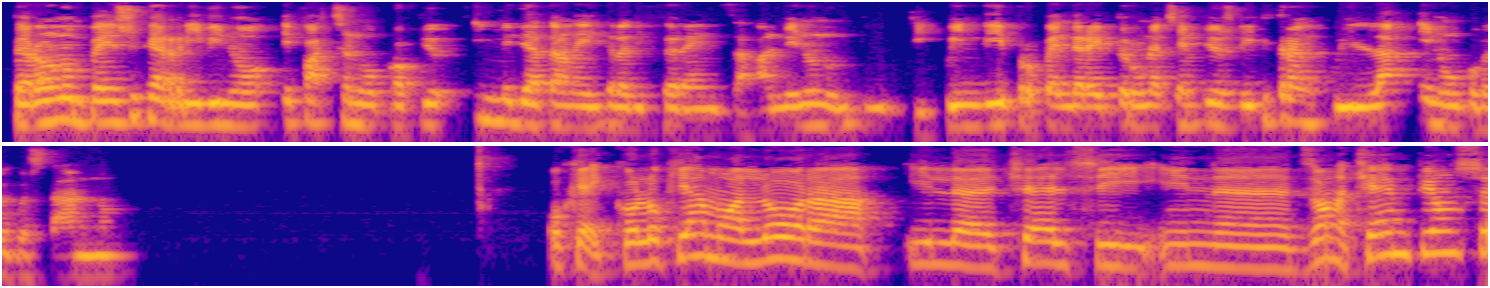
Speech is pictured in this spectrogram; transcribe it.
però non penso che arrivino e facciano proprio immediatamente la differenza, almeno non tutti. Quindi propenderei per una Champions League tranquilla e non come quest'anno. Ok, collochiamo allora il Chelsea in eh, zona Champions.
